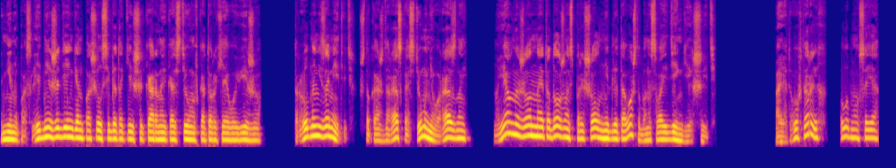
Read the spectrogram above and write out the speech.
Не на последние же деньги он пошил себе такие шикарные костюмы, в которых я его вижу. Трудно не заметить, что каждый раз костюм у него разный. Но явно же он на эту должность пришел не для того, чтобы на свои деньги их шить. А это во-вторых. — улыбнулся я.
